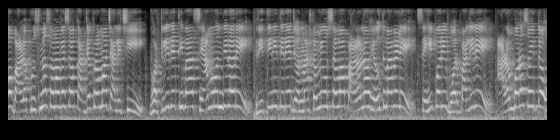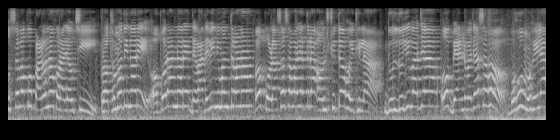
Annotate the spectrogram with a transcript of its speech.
ଓ ବାଳକୃଷ୍ଣ ସମାବେଶ କାର୍ଯ୍ୟକ୍ରମ ଚାଲିଛି। ଭଟଲିରେ ଥିବା ଶ୍ୟାମ ମନ୍ଦିରରେ ରୀତିନୀତିରେ ଜନ୍ମାଷ୍ଟମୀ ଉତ୍ସବ ପାଳନ ହେଉଥିବା ବେଳେ ସେହିପରି ବରପାଲିରେ ଆଡମ୍ବର ସହିତ ଉତ୍ସବକୁ ପାଳନ କରାଯାଉଛି। ପ୍ରଥମ ଦିନରେ ଅପରାହ୍ନରେ ଦେବାଦେବୀ ନିମନ୍ତ୍ରଣ ଓ କୈଳାସ ଶୋଭାଯାତ୍ରା ଅନୁଷ୍ଠିତ ହୋଇଥିଲା। ଦୁଲଦୁଲି ବାଜା ଓ ବ୍ୟାଣ୍ଡ ବାଜା ସହ ବହୁ ମହିଳା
